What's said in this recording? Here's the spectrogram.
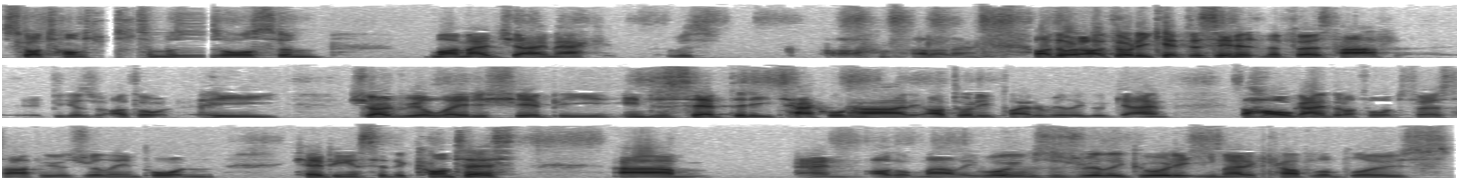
Scott Thompson was awesome. My mate J Mac was oh, I don't know. I thought I thought he kept us in it in the first half because I thought he showed real leadership. He intercepted. He tackled hard. I thought he played a really good game the whole game, but I thought the first half he was really important, keeping us in the contest. Um, and I thought Marley Williams was really good. He made a couple of blues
